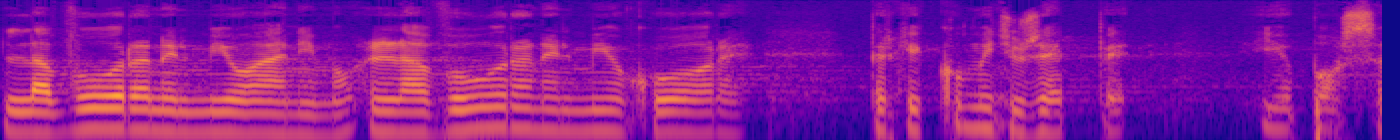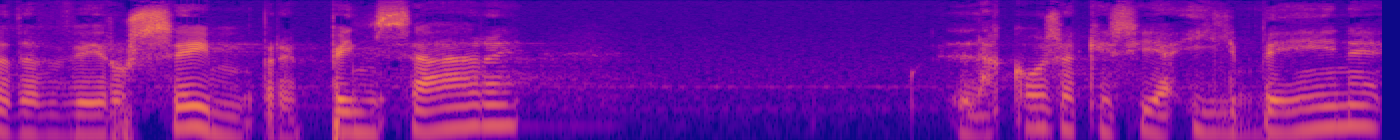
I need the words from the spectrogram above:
lavora nel mio animo, lavora nel mio cuore, perché come Giuseppe io possa davvero sempre pensare la cosa che sia il bene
